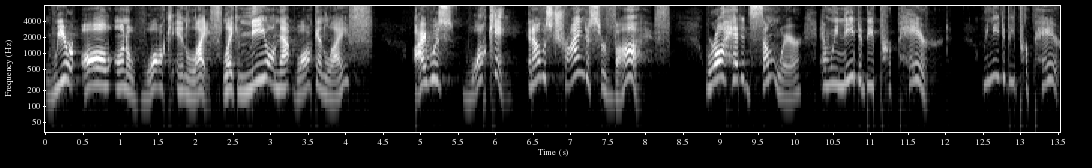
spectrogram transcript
We are all on a walk in life. Like me on that walk in life, I was walking and I was trying to survive. We're all headed somewhere, and we need to be prepared. We need to be prepared.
